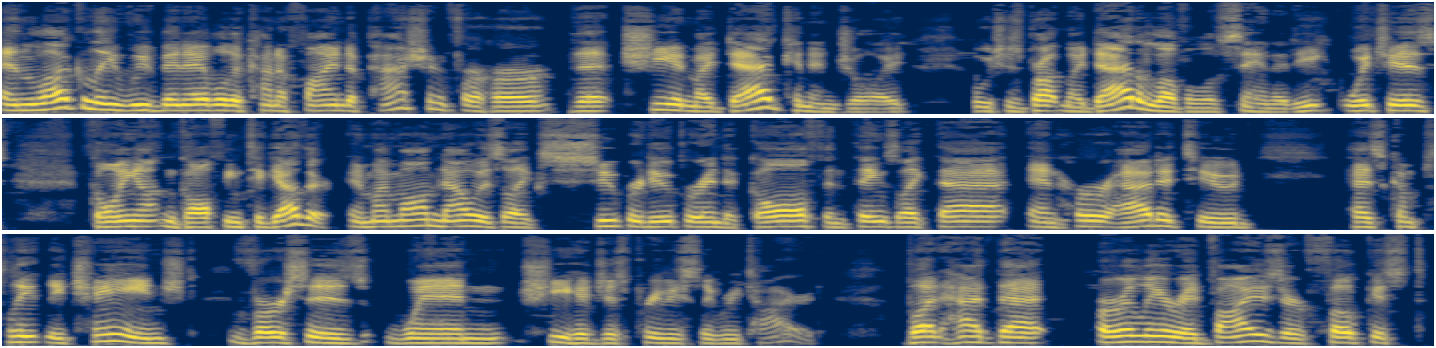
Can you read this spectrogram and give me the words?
And luckily, we've been able to kind of find a passion for her that she and my dad can enjoy, which has brought my dad a level of sanity, which is going out and golfing together. And my mom now is like super duper into golf and things like that. And her attitude has completely changed versus when she had just previously retired. But had that earlier advisor focused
